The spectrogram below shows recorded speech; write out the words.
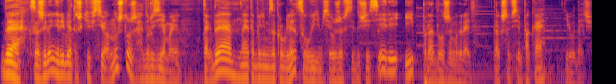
Да, к сожалению, ребятушки, все Ну что же, друзья мои Тогда на этом будем закругляться. Увидимся уже в следующей серии И продолжим играть. Так что всем пока и удачи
